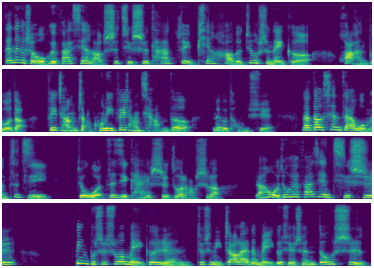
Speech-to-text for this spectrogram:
但那个时候我会发现，老师其实他最偏好的就是那个话很多的、非常掌控力非常强的那个同学。那到现在我们自己。就我自己开始做老师了，然后我就会发现，其实并不是说每个人，就是你招来的每一个学生都是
